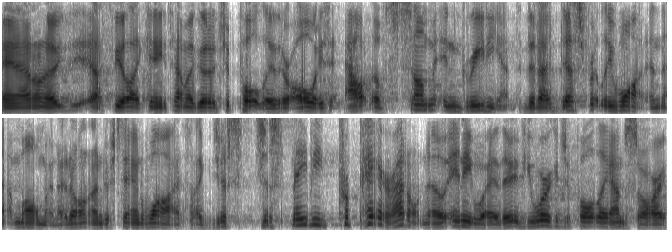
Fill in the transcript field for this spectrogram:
And I don't know, I feel like anytime I go to Chipotle, they're always out of some ingredient that I desperately want in that moment. I don't understand why. It's like, just, just maybe prepare. I don't know. Anyway, if you work at Chipotle, I'm sorry.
